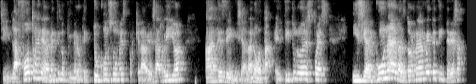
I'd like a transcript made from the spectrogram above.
¿Sí? La foto generalmente es lo primero que tú consumes porque la ves arriba antes de iniciar la nota, el título después, y si alguna de las dos realmente te interesa,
